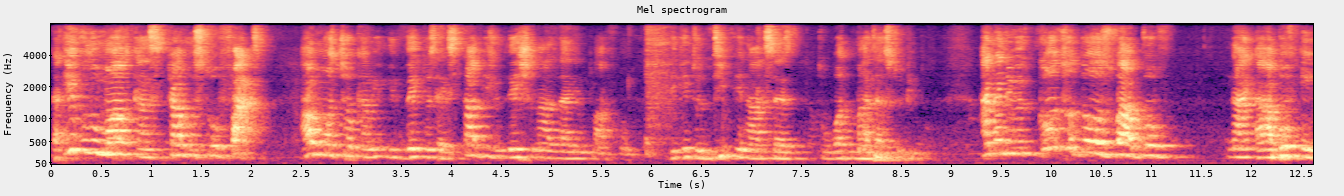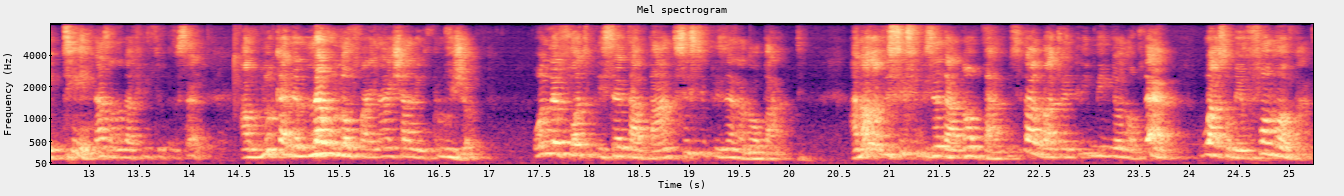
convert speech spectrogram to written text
That if rumors can travel so fast, how much more can we invade those established relational learning platforms, begin to deepen access to what matters to people? And then if we go to those who are above, nine, above 18, that's another 50%, and look at the level of financial inclusion. Only 40% are banked, 60% are not banked. And out of the 60% that are not banked, we still have about 23 million of them who are some informal bank,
